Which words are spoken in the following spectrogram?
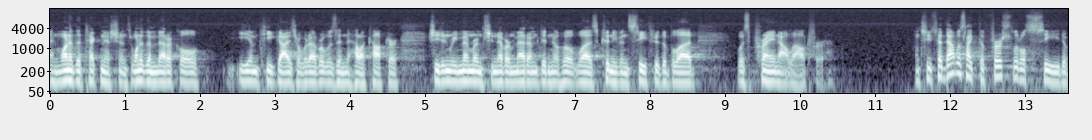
And one of the technicians, one of the medical EMT guys or whatever, was in the helicopter. She didn't remember him, she never met him, didn't know who it was, couldn't even see through the blood, was praying out loud for her. And she said that was like the first little seed of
